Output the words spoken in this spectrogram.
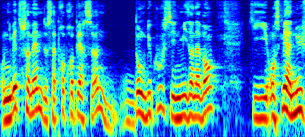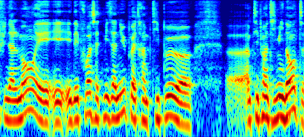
on y met de soi-même, de sa propre personne. Donc du coup, c'est une mise en avant qui, on se met à nu finalement, et, et, et des fois cette mise à nu peut être un petit peu, euh, un petit peu intimidante.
